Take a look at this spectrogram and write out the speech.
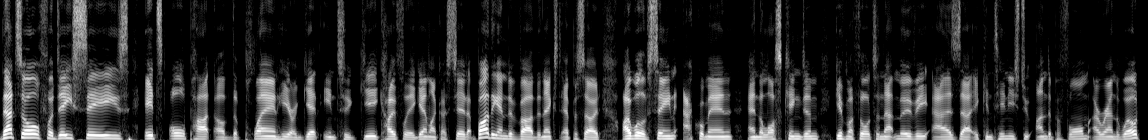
That's all for DC's. It's all part of the plan here and get into geek. Hopefully, again, like I said, by the end of uh, the next episode, I will have seen Aquaman and the Lost Kingdom. Give my thoughts on that movie as uh, it continues to underperform around the world.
